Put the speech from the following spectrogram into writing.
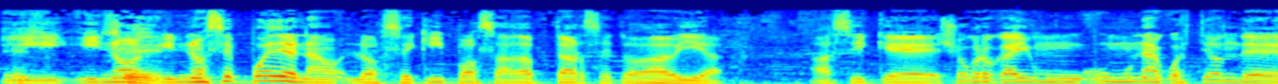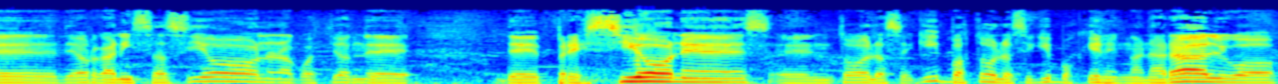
y, Es- y no sí. y no se pueden a- los equipos adaptarse todavía. Así que yo creo que hay un- una cuestión de, de organización, una cuestión de, de presiones en todos los equipos. Todos los equipos quieren ganar algo.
